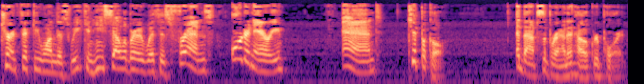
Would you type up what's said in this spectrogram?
turned 51 this week and he celebrated with his friends Ordinary and Typical. And that's the Brandon Houck Report.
